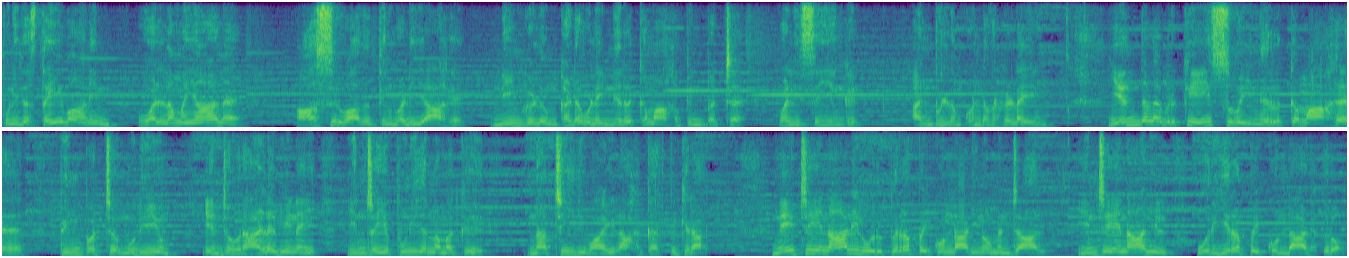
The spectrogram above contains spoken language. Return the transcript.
புனித ஸ்தேவானின் வல்லமையான ஆசிர்வாதத்தின் வழியாக நீங்களும் கடவுளை நெருக்கமாக பின்பற்ற வழி செய்யுங்கள். அன்புள்ளம் கொண்டவர்களை எந்தளவிற்கு இயேசுவை நெருக்கமாக பின்பற்ற முடியும் என்ற ஒரு அளவினை இன்றைய புனிதர் நமக்கு நற்செய்தி வாயிலாக கற்பிக்கிறார். நேற்றைய நாளில் ஒரு பிறப்பை கொண்டாடினோம் என்றால் இன்றைய நாளில் ஒரு இறப்பை கொண்டாடுகிறோம்.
